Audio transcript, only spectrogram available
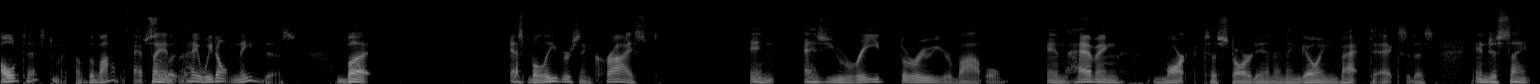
Old Testament of the Mhm. Bible, Absolutely. saying, "Hey, we don't need this." But as believers in Christ, and as you read through your Bible and having Mark to start in and then going back to Exodus and just saying,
